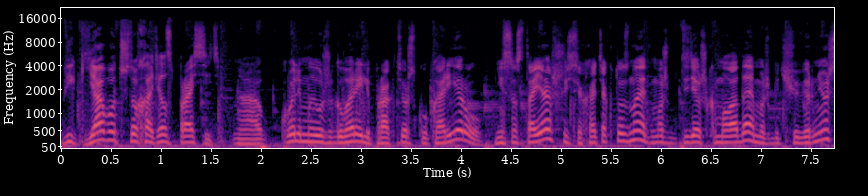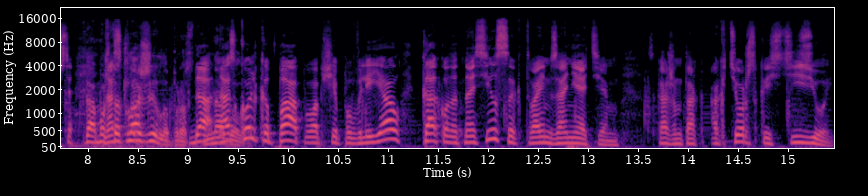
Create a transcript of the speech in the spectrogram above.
Вик, я вот что хотел спросить. А, коль мы уже говорили про актерскую карьеру, не состоявшуюся, хотя кто знает, может быть, ты девушка молодая, может быть, еще вернешься. Да, может, Насколько- отложила просто. Да, ненадолго. насколько папа вообще повлиял, как он относился к твоим занятиям, скажем так, актерской стезей?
